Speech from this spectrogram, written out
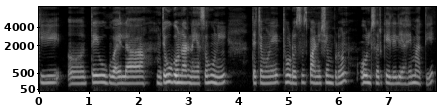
की ते उगवायला म्हणजे उगवणार नाही असं होऊ त्याच्यामुळे थोडंसंच पाणी शिंपडून ओलसर केलेली आहे माती.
